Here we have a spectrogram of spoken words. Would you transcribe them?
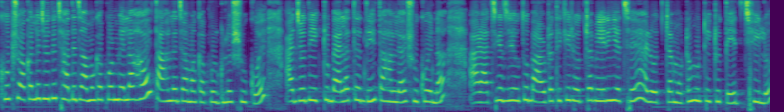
খুব সকালে যদি ছাদে জামা কাপড় মেলা হয়, তাহলে জামা কাপড়গুলো শুকোয়। আর যদি একটু বেলাতে দিই, তাহলে আর শুকোয় না। আর আজকে যেহেতু বারোটা থেকে রোদটা বেরিয়েছে, আর রোদটা মোটামুটি একটু তেজ ছিল,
